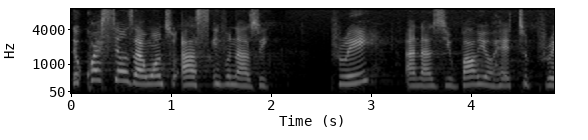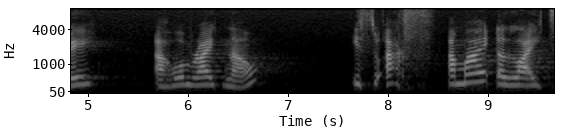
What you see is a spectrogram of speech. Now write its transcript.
The questions I want to ask, even as we pray, and as you bow your head to pray at home right now, is to ask Am I a light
